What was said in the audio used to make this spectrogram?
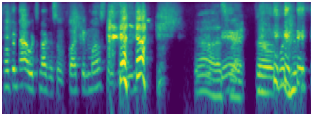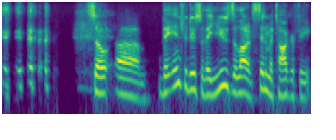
Pumping out, we're talking some fucking muscle, dude. oh, that's Yeah. right. So what, So um, they introduced, so they used a lot of cinematography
